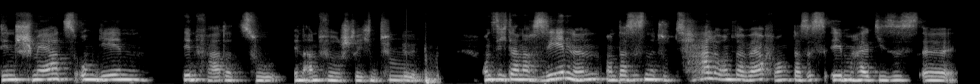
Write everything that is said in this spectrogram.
den Schmerz umgehen, den Vater zu, in Anführungsstrichen, töten. Mhm. Und sich danach sehnen, und das ist eine totale Unterwerfung, das ist eben halt dieses, äh,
